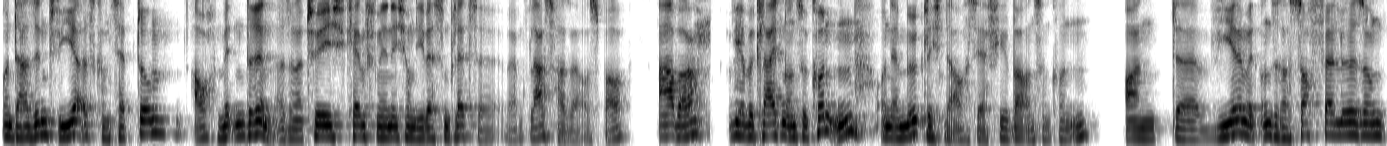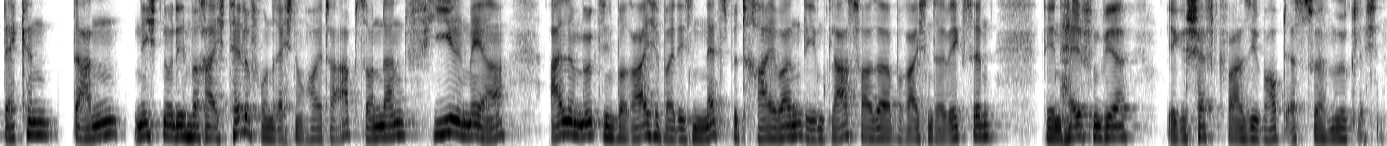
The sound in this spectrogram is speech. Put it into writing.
Und da sind wir als Konzeptum auch mittendrin. Also natürlich kämpfen wir nicht um die besten Plätze beim Glasfaserausbau, aber wir begleiten unsere Kunden und ermöglichen da auch sehr viel bei unseren Kunden. Und äh, wir mit unserer Softwarelösung decken dann nicht nur den Bereich Telefonrechnung heute ab, sondern viel mehr alle möglichen Bereiche bei diesen Netzbetreibern, die im Glasfaserbereich unterwegs sind, denen helfen wir, ihr Geschäft quasi überhaupt erst zu ermöglichen.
